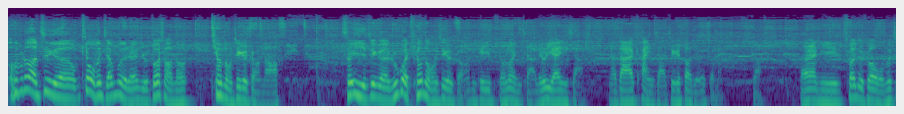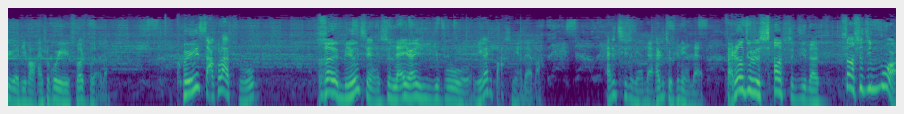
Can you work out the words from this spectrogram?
我不知道这个听我们节目的人有多少能听懂这个梗的啊。所以这个如果听懂这个梗，你可以评论一下，留言一下，让大家看一下这个到底是什么，是吧？当然你说就说，我们这个地方还是会说出来的。魁撒库拉图很明显是来源于一部，应该是八十年代吧，还是七十年代，还是九十年代，反正就是上世纪的上世纪末，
